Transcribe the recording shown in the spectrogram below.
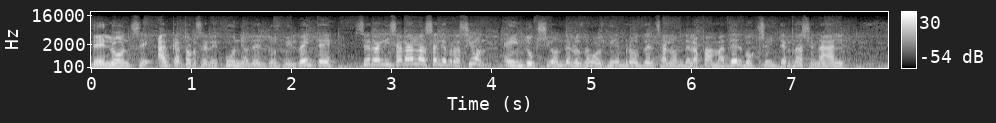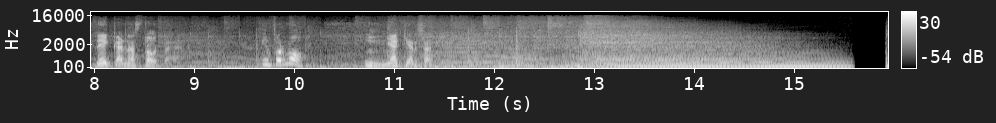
Del 11 al 14 de junio del 2020 se realizará la celebración e inducción de los nuevos miembros del Salón de la Fama del Boxeo Internacional de Canastota. Informó Iñaki Arzate.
